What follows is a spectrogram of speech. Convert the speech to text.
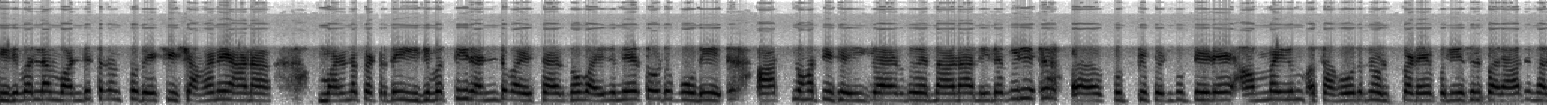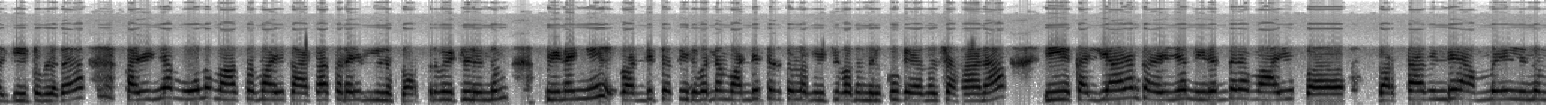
തിരുവല്ലം വണ്ടിത്തരം സ്വദേശി ഷഹനയാണ് മരണപ്പെട്ടത്. ഇരുപത്തിരണ്ട് വയസ്സായിരുന്നു. വൈകുന്നേരത്തോടു കൂടി ആത്മഹത്യ ചെയ്യുകയായിരുന്നു എന്നാണ് നിലവിൽ കുട്ടി പെൺകുട്ടിയുടെ അമ്മയും സഹോദരനും ഉൾപ്പെടെ പോലീസിൽ പരാതി നൽകിയിട്ടുള്ളത്. കഴിഞ്ഞ മൂന്ന് മാസമായി കാട്ടാക്കടയിൽ നിന്ന് ഭർത്തൃ വീട്ടിൽ നിന്നും പിണങ്ങി വണ്ടിത്ത തിരുവല്ലം വണ്ടിത്തരത്തുള്ള വീട്ടിൽ വന്ന് നിൽക്കുകയായിരുന്നു ഷഹാന. ഈ കല്യാണം കഴിഞ്ഞ് നിരന്തരമായി ഭർത്താവിന്റെ അമ്മയിൽ നിന്നും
